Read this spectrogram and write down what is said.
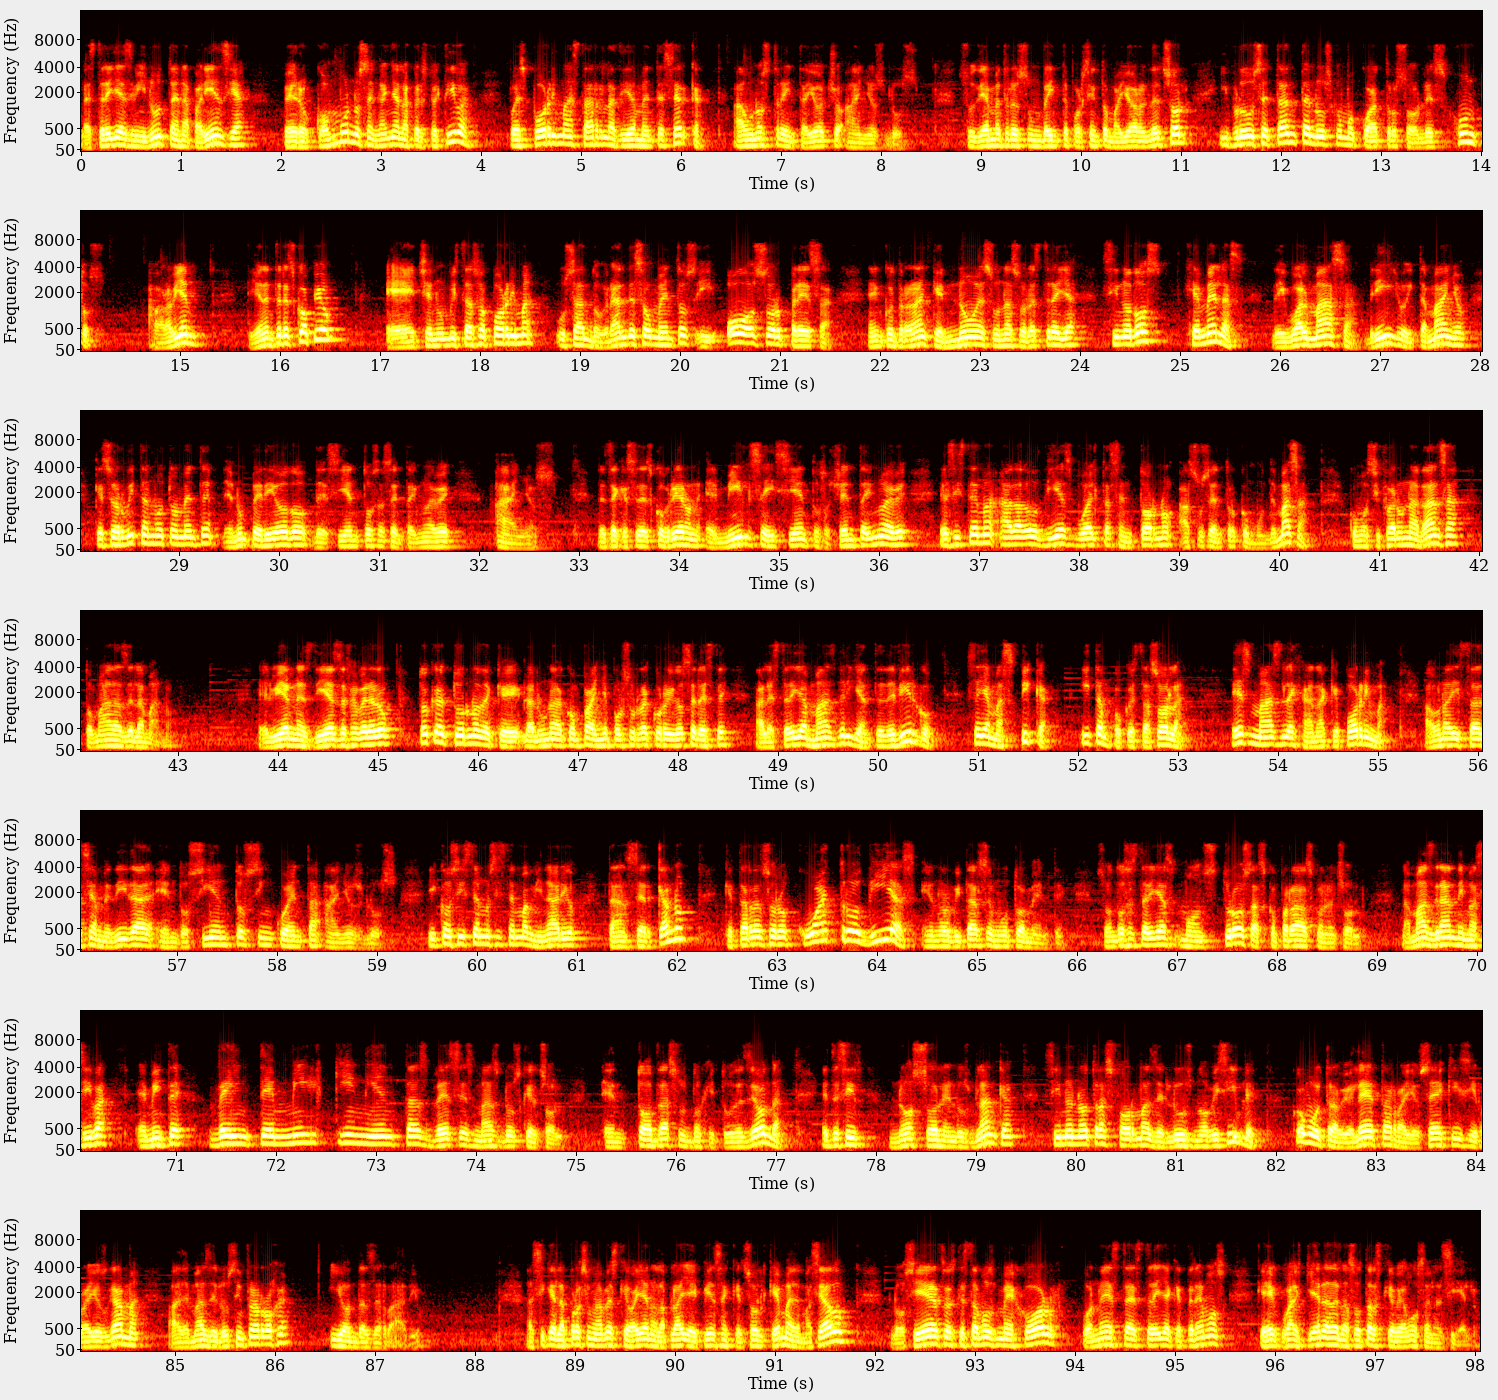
La estrella es diminuta en apariencia, pero ¿cómo nos engaña la perspectiva? Pues Pórrima está relativamente cerca, a unos 38 años luz. Su diámetro es un 20% mayor al del Sol y produce tanta luz como cuatro soles juntos. Ahora bien, ¿tienen telescopio? Echen un vistazo a Pórrima usando grandes aumentos y, oh sorpresa, encontrarán que no es una sola estrella, sino dos gemelas de igual masa, brillo y tamaño que se orbitan mutuamente en un periodo de 169 años. Desde que se descubrieron en 1689, el sistema ha dado 10 vueltas en torno a su centro común de masa, como si fuera una danza tomadas de la mano. El viernes 10 de febrero toca el turno de que la luna acompañe por su recorrido celeste a la estrella más brillante de Virgo. Se llama Spica y tampoco está sola. Es más lejana que Pórrima, a una distancia medida en 250 años luz, y consiste en un sistema binario tan cercano que tardan solo cuatro días en orbitarse mutuamente. Son dos estrellas monstruosas comparadas con el Sol. La más grande y masiva emite 20.500 veces más luz que el Sol en todas sus longitudes de onda, es decir, no solo en luz blanca, sino en otras formas de luz no visible, como ultravioleta, rayos X y rayos gamma, además de luz infrarroja y ondas de radio. Así que la próxima vez que vayan a la playa y piensen que el sol quema demasiado, lo cierto es que estamos mejor con esta estrella que tenemos que cualquiera de las otras que veamos en el cielo.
